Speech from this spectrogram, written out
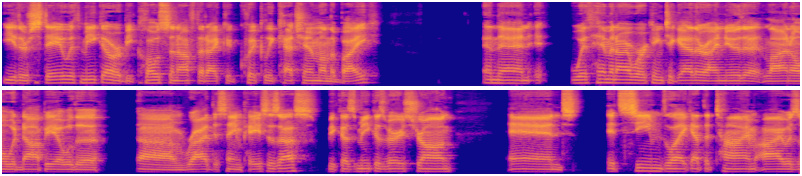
either stay with Mika or be close enough that I could quickly catch him on the bike and then it, with him and I working together, I knew that Lionel would not be able to um, ride the same pace as us because Mika's very strong, and it seemed like at the time I was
